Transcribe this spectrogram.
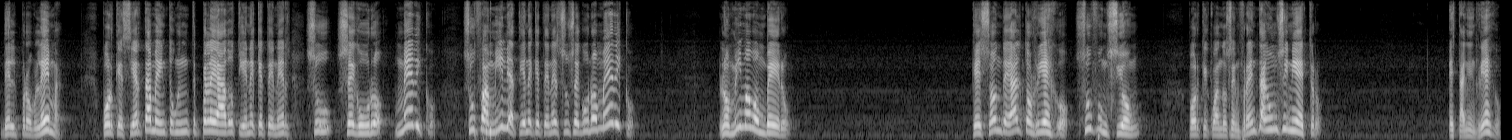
del problema. Porque ciertamente un empleado tiene que tener su seguro médico. Su familia tiene que tener su seguro médico. Los mismos bomberos que son de alto riesgo su función, porque cuando se enfrentan a un siniestro, están en riesgo.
